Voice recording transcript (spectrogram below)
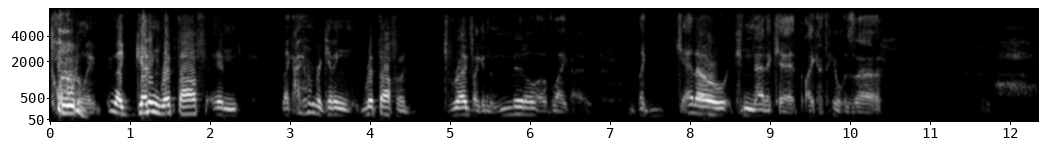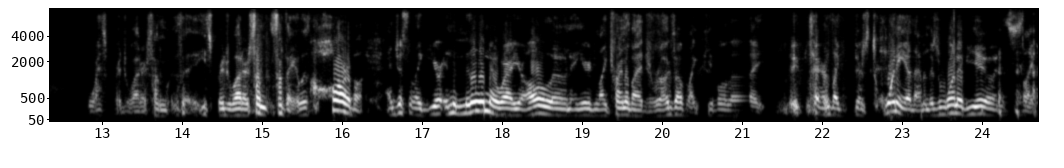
totally. like getting ripped off and like I remember getting ripped off of drugs like in the middle of like a, like ghetto Connecticut. Like I think it was uh West Bridgewater, some East Bridgewater, some something. It was horrible, and just like you're in the middle of nowhere, you're all alone, and you're like trying to buy drugs off like people that like they're like there's 20 of them, and there's one of you, and it's just like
